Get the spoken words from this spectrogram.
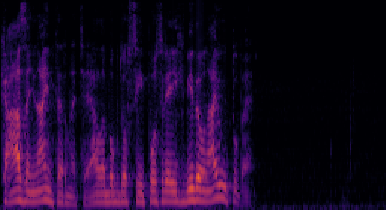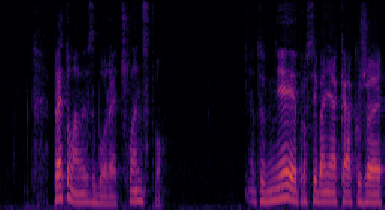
kázeň na internete alebo kto si pozrie ich video na YouTube. Preto máme v zbore členstvo. To nie je proste iba nejaká akože...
